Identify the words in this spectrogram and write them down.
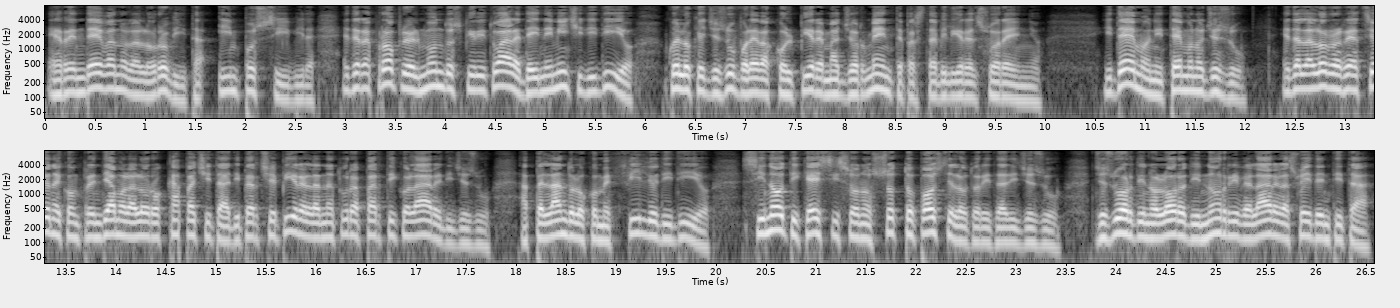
e rendevano la loro vita impossibile. Ed era proprio il mondo spirituale dei nemici di Dio quello che Gesù voleva colpire maggiormente per stabilire il suo regno. I demoni temono Gesù e dalla loro reazione comprendiamo la loro capacità di percepire la natura particolare di Gesù, appellandolo come figlio di Dio. Si noti che essi sono sottoposti all'autorità di Gesù. Gesù ordinò loro di non rivelare la sua identità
